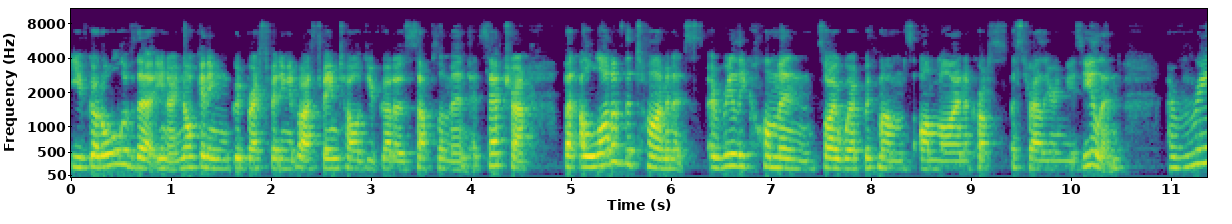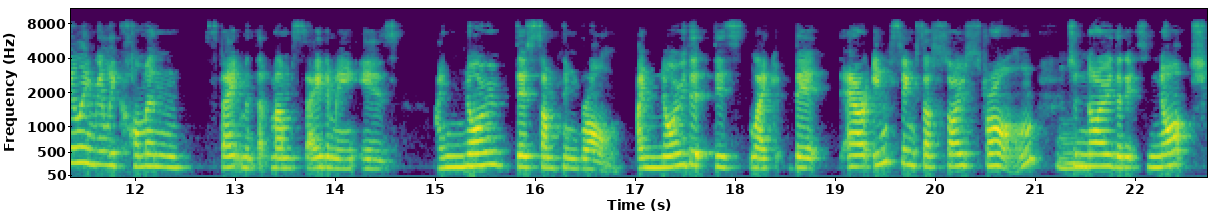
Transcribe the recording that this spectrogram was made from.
you've got all of the you know not getting good breastfeeding advice, being told you've got to supplement, etc. But a lot of the time, and it's a really common. So I work with mums online across Australia and New Zealand. A really really common statement that mums say to me is, "I know there's something wrong. I know that this like that our instincts are so strong mm. to know that it's not."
